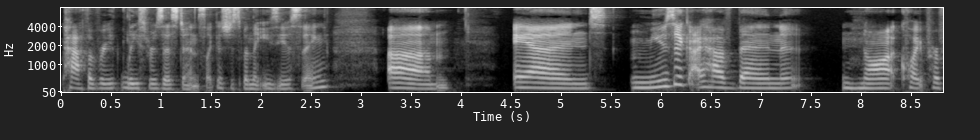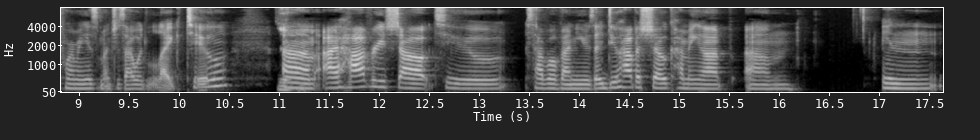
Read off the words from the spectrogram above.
path of re- least resistance. Like it's just been the easiest thing. Um, and music, I have been not quite performing as much as I would like to. Yeah. Um, I have reached out to several venues. I do have a show coming up um, in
